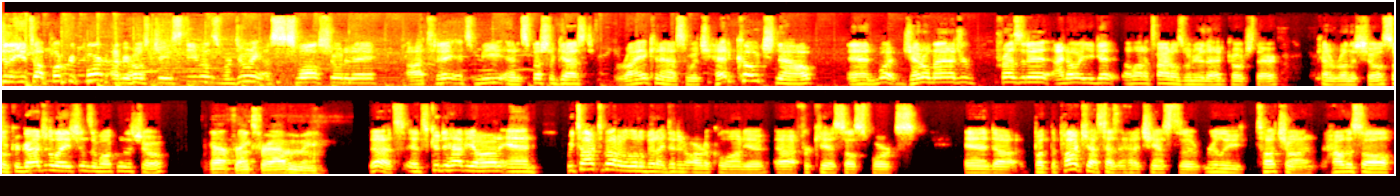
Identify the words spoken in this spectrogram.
To the Utah Puck Report. I'm your host, James Stevens. We're doing a small show today. Uh, today it's me and special guest Ryan Kinasewich, head coach now, and what general manager, president. I know you get a lot of titles when you're the head coach there, kind of run the show. So congratulations and welcome to the show. Yeah, thanks for having me. Yeah, it's it's good to have you on, and we talked about it a little bit. I did an article on you uh, for KSL Sports, and uh, but the podcast hasn't had a chance to really touch on how this all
